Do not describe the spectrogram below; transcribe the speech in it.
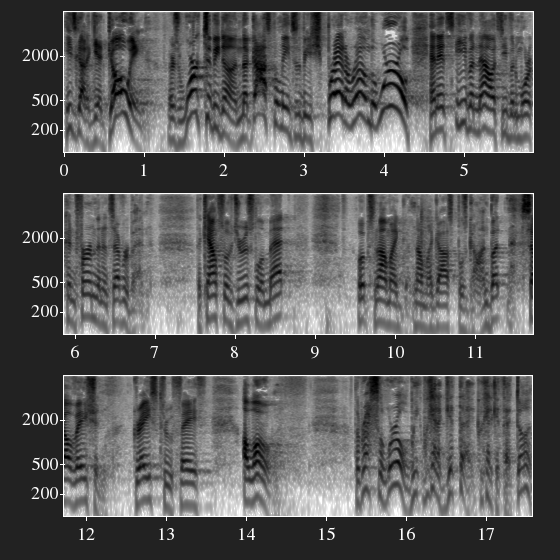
He's got to get going. There's work to be done. The gospel needs to be spread around the world. And it's even now, it's even more confirmed than it's ever been. The Council of Jerusalem met. Whoops, now my, now my gospel's gone. But salvation, grace through faith alone. The rest of the world, we, we got to get that. We got to get that done.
